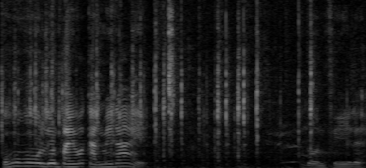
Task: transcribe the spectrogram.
โอ้ลืมไปว่ากันไม่ได้ โดนฟรีเลย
